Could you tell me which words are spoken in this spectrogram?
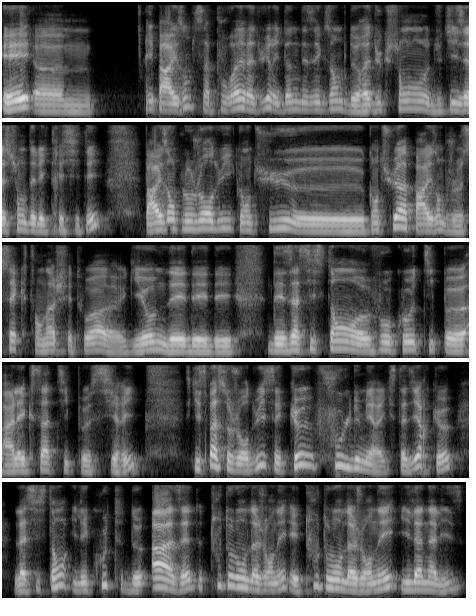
Et et par exemple, ça pourrait réduire, il donne des exemples de réduction d'utilisation d'électricité. Par exemple, aujourd'hui, quand tu euh, quand tu as, par exemple, je sais que tu en as chez toi, euh, Guillaume, des, des, des, des assistants euh, vocaux type euh, Alexa, type Siri. Ce qui se passe aujourd'hui, c'est que full numérique, c'est-à-dire que l'assistant, il écoute de A à Z tout au long de la journée et tout au long de la journée, il analyse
